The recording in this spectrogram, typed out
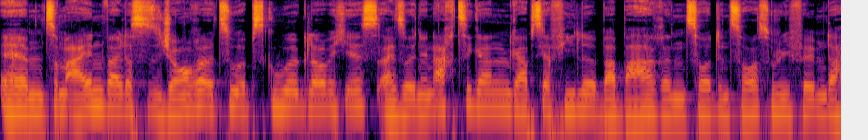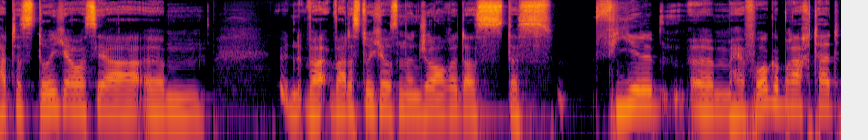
Ähm, zum einen, weil das Genre zu obskur, glaube ich, ist. Also in den 80ern gab es ja viele Barbaren, Sword and Sorcery-Filme. Da hat es durchaus ja, ähm, war, war, das durchaus ein Genre, das, das viel ähm, hervorgebracht hat,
